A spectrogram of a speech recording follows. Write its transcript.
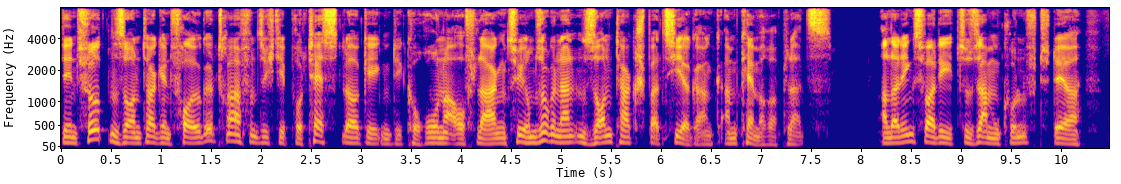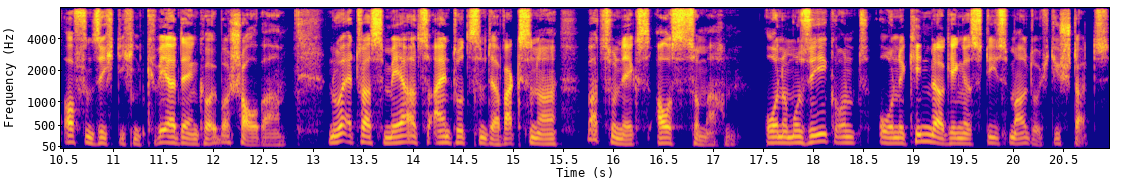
Den vierten Sonntag in Folge trafen sich die Protestler gegen die Corona-Auflagen zu ihrem sogenannten Sonntagsspaziergang am Kämmererplatz. Allerdings war die Zusammenkunft der offensichtlichen Querdenker überschaubar. Nur etwas mehr als ein Dutzend Erwachsener war zunächst auszumachen. Ohne Musik und ohne Kinder ging es diesmal durch die Stadt.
